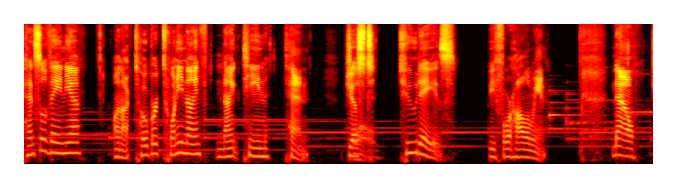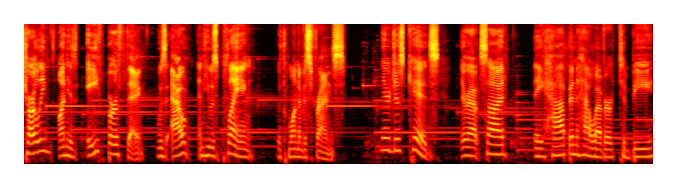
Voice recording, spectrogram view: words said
Pennsylvania on October 29th, 1910, just two days before Halloween. Now, Charlie, on his eighth birthday, was out and he was playing with one of his friends. They're just kids. They're outside. They happen, however, to be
